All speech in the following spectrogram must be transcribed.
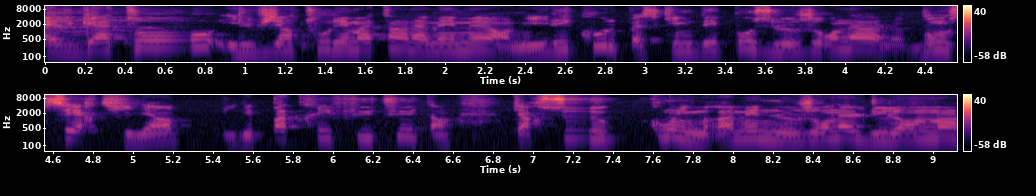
El Gato, il vient tous les matins à la même heure, mais il est cool parce qu'il me dépose le journal. Bon, certes, il est un, il est pas très futut, hein, car ce con, il me ramène le journal du lendemain.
